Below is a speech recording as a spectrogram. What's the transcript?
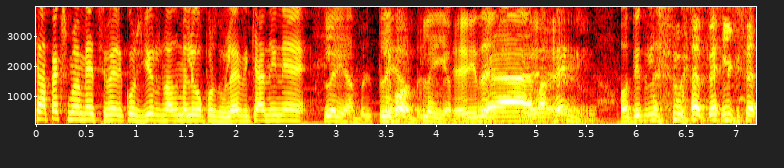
Και θα παίξουμε με έτσι μερικούς γύρους να δούμε λίγο πώς δουλεύει και αν είναι. Playable. Λοιπόν, playable. ε, Ε, είδες. Ε, Μαθαίνει. Ο τίτλος που, κατέληξα,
